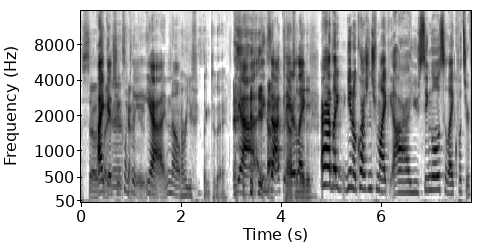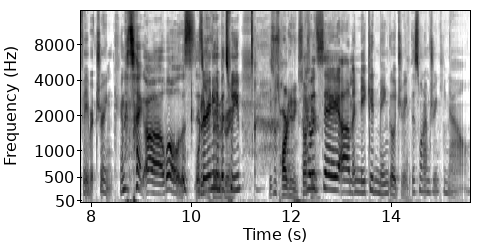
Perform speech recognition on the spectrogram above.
So it's I like, get eh, you completely. Yeah, No. How are you feeling today? Yeah, exactly. Or like, I had like you know questions from like, are you single? To like, what's your favorite drink? And it's like, oh, whoa, this, is What is there any in between? drink? This is hard hitting stuff. I would say um, a naked mango drink. This one I'm drinking now.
